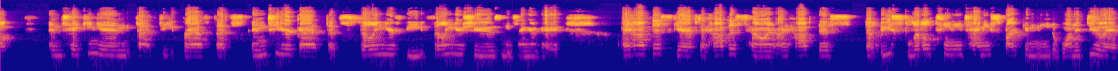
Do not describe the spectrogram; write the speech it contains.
out and taking in that deep breath that's into your gut, that's filling your feet, filling your shoes, and saying, okay, I have this gift, I have this talent, I have this at least little teeny tiny spark in me to want to do it.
